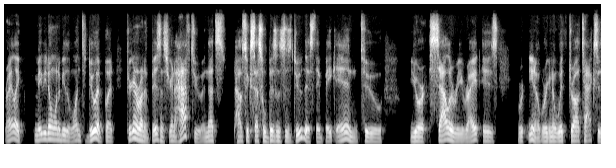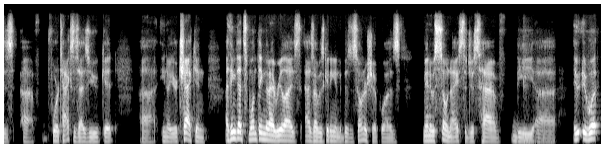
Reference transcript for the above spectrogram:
right? Like maybe you don't want to be the one to do it but if you're going to run a business you're going to have to and that's how successful businesses do this. They bake into your salary right? Is we're you know we're going to withdraw taxes uh, for taxes as you get uh, you know your check. And i think that's one thing that i realized as i was getting into business ownership was man it was so nice to just have the uh, it, it,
